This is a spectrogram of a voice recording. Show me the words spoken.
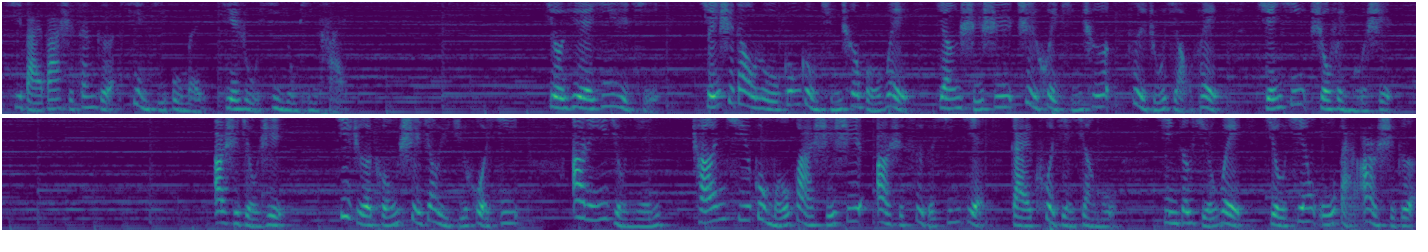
七百八十三个县级部门接入信用平台。九月一日起，全市道路公共停车泊位将实施智慧停车自主缴费全新收费模式。二十九日，记者从市教育局获悉，二零一九年长安区共谋划实施二十四个新建、改扩建项目。新增学位九千五百二十个。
